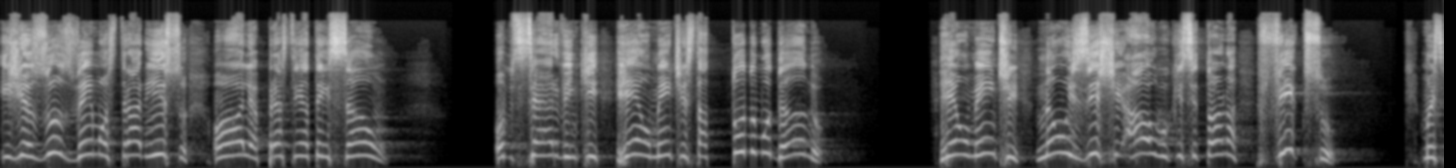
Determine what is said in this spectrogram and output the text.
E Jesus vem mostrar isso. Olha, prestem atenção. Observem que realmente está tudo mudando. Realmente não existe algo que se torna fixo, mas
